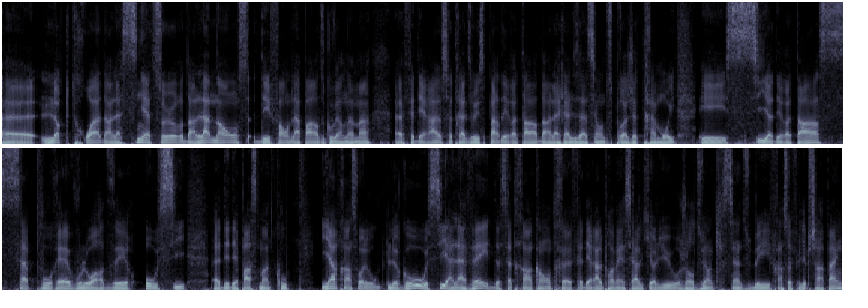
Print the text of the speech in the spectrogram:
euh, l'octroi, dans la signature, dans l'annonce des fonds de la part du gouvernement euh, fédéral se traduise par des retards dans la réalisation du projet de tramway. Et s'il y a des retards, ça pourrait vouloir dire aussi euh, des dépassements de coûts. Hier, François Legault aussi, à la veille de cette rencontre euh, fédérale provinciale qui a lieu aujourd'hui entre Christian Dubé et François-Philippe Champagne,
